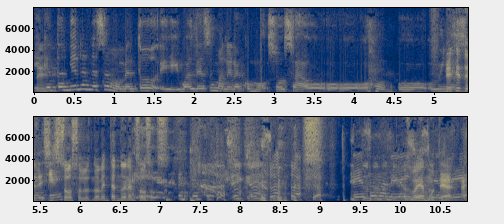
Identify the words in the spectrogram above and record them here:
Y que también en ese momento, eh, igual de esa manera como sosa o, o, o, Dejes de decir soso, los 90 no eran sosos. de esa manera. Los voy a mutear.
